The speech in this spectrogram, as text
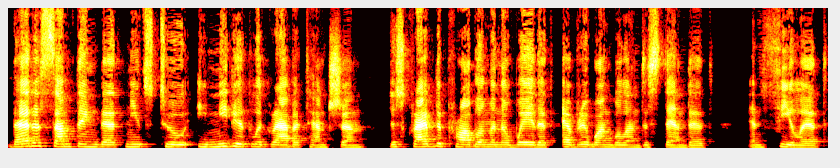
That is something that needs to immediately grab attention, describe the problem in a way that everyone will understand it and feel it,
